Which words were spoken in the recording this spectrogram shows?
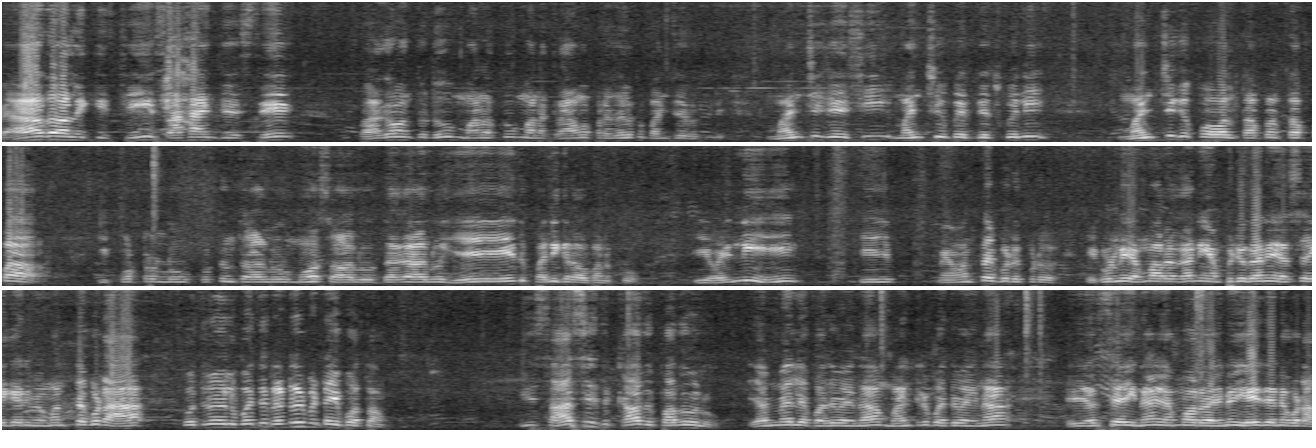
పేదవాళ్ళకి ఇచ్చి సహాయం చేస్తే భగవంతుడు మనకు మన గ్రామ ప్రజలకు మంచి జరుగుతుంది. మంచి చేసి మంచి పేరు తెచ్చుకొని మంచిగా పోవాలి తప్ప తప్ప ఈ కుట్రలు కుతంత్రాలు మోసాలు దగాలు ఏది పనికిరావు మనకు. ఇవన్నీ ఈ మేమంతా ఇప్పుడు ఇప్పుడు ఇక్కడ ఎంఆర్ఓ కానీ ఎంపీడీ కానీ ఎస్ఐ కానీ మేమంతా కూడా కొద్ది రోజులు పోతే రిటైర్మెంట్ అయిపోతాం. ఇది శాశ్వత కాదు పదవులు. ఎమ్మెల్యే పదవైనా మంత్రి పదవైనా ఎస్ఐ అయినా ఎంఆర్ఓ అయినా ఏదైనా కూడా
